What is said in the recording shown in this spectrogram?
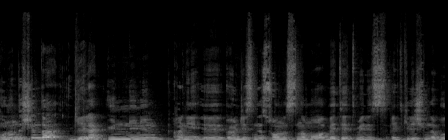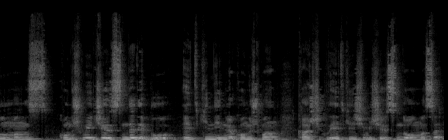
onun dışında gelen ünlünün hani e, öncesinde sonrasında muhabbet etmeniz, etkileşimde bulunmanız, konuşma içerisinde de bu etkinliğin ve konuşmanın karşılıklı etkileşim içerisinde olması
